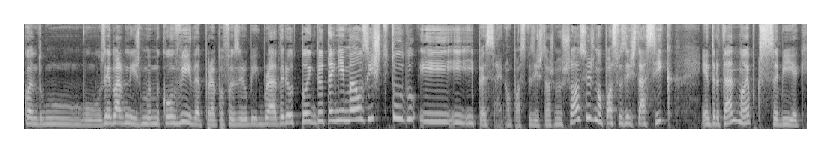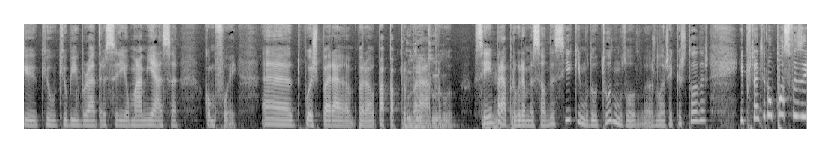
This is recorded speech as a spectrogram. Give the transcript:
quando o Zé Eduardo Muniz me, convida para, para fazer o Big Brother, eu, tô, eu tenho em mãos isto tudo. E, e, e, pensei, não posso fazer isto aos meus sócios, não posso fazer isto à SIC. Entretanto, não é? Porque se sabia que, que, o, que o Big Brother seria uma ameaça como foi. Uh, depois para, para, para, para preparar. Sim, uhum. para a programação da SIC e mudou tudo, mudou as lógicas todas. E portanto eu não posso fazer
